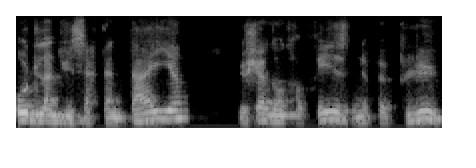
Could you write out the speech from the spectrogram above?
au-delà d'une certaine taille, le chef d'entreprise ne peut plus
